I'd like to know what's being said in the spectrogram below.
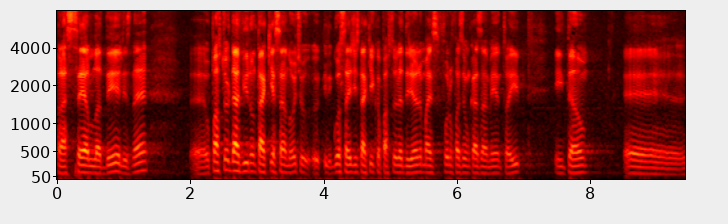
para a célula deles, né? É, o pastor Davi não está aqui essa noite, eu gostaria de estar aqui com a pastora Adriana, mas foram fazer um casamento aí, então é,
